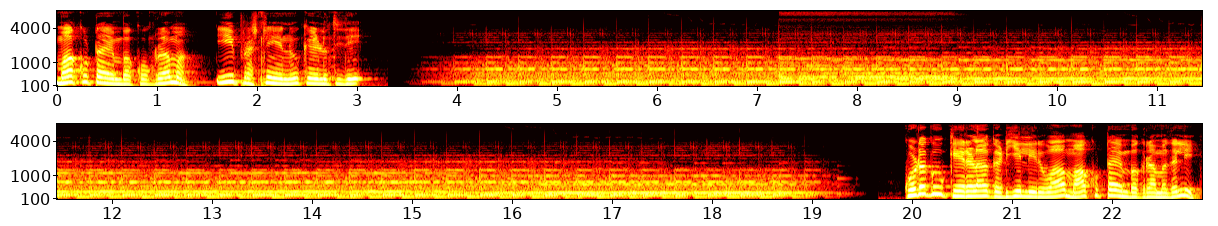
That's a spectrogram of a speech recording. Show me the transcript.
ಮಾಕುಟ ಎಂಬ ಕುಗ್ರಾಮ ಈ ಪ್ರಶ್ನೆಯನ್ನು ಕೇಳುತ್ತಿದೆ. ಕೊಡಗು, ಕೇರಳ ಗಡಿಯಲ್ಲಿರುವ ಮಾಕುಟ್ಟ ಎಂಬ ಗ್ರಾಮದಲ್ಲಿ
